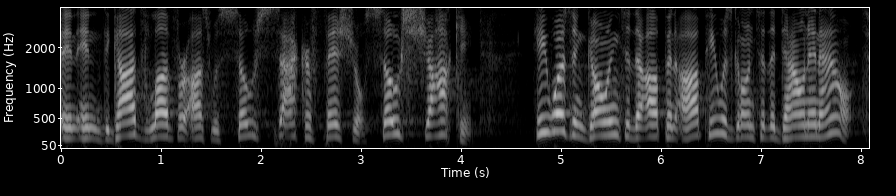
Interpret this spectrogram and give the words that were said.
and, and God's love for us was so sacrificial, so shocking. He wasn't going to the up and up, He was going to the down and out.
